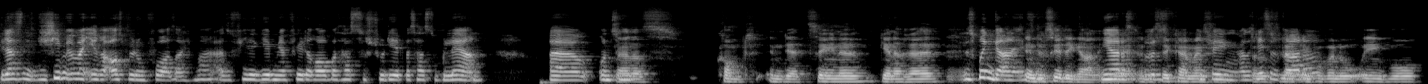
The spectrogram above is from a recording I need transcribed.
die, lassen, die schieben immer ihre Ausbildung vor, sag ich mal. Also viele geben ja viel darauf, was hast du studiert, was hast du gelernt. Ähm, und Ja, das kommt in der Szene generell, das bringt gar nichts. interessiert dich gar nicht. Ja, ne? das- interessiert das- keinen Menschen. deswegen, also ich lese gerade. irgendwo, wenn du irgendwo,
